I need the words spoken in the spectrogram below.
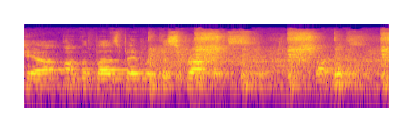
here on the Buzzbin with the Sprockets. Sprockets?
